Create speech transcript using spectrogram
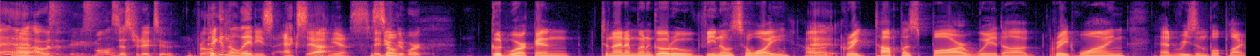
Hey, I was at Piggy Smalls yesterday too. For Pig and the ladies, excellent. Yeah. Yes. They So- do good work. Good work. And tonight I'm going to go to Vino's Hawaii, a Hey. great tapas bar with uh, great wine at reasonable pli-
